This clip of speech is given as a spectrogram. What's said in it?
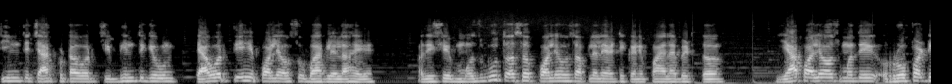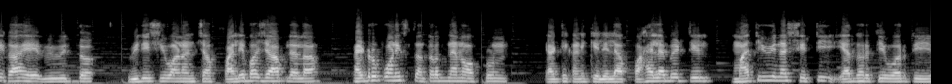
तीन ते चार फुटावरची भिंत घेऊन त्यावरती हे पॉलीहाऊस उभारलेलं आहे. अतिशय मजबूत असं पॉलीहाऊस आपल्याला या ठिकाणी पाहायला भेटतं. या पॉलीहाऊसमध्ये रोपवाटिक आहे विविध विदेशी वाणांच्या पालेभाज्या आपल्याला हायड्रोपॉनिक्स तंत्रज्ञान वापरून या ठिकाणी केलेल्या पाहायला भेटतील. मातीविना शेती या धर्तीवरती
